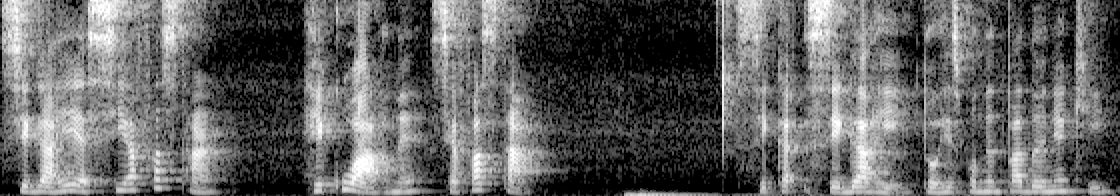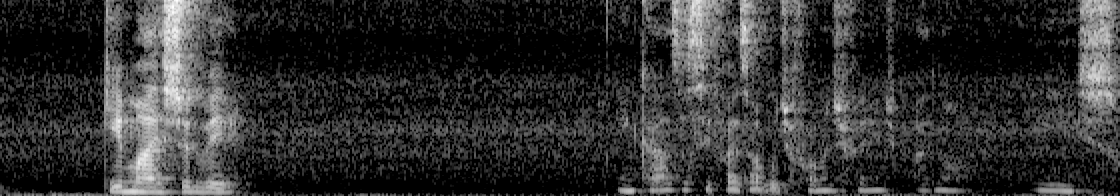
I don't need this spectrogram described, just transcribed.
Se agarrer é se afastar. Recuar, né? Se afastar. Se, se agarrer. Tô respondendo pra Dani aqui. que mais? Deixa eu ver. Em casa se faz algo de forma diferente. Não. Isso.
